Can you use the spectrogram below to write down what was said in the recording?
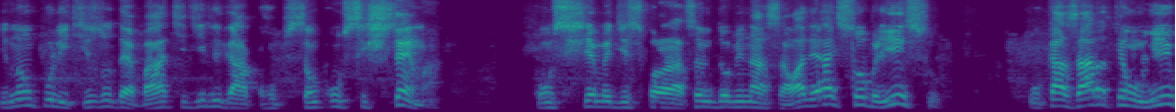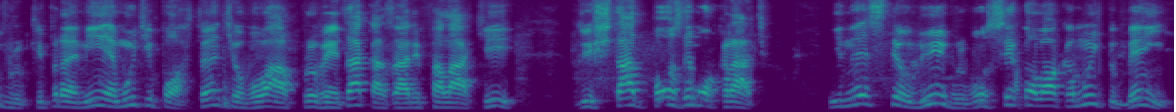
e não politiza o debate de ligar a corrupção com o sistema, com o sistema de exploração e dominação. Aliás, sobre isso, o Casara tem um livro que, para mim, é muito importante. Eu vou aproveitar, Casara, e falar aqui do Estado pós-democrático. E nesse teu livro, você coloca muito bem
